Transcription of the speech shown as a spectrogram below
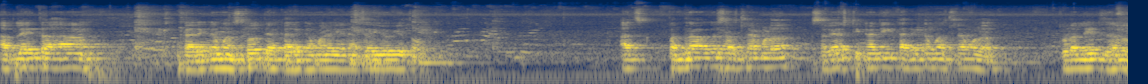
आपल्या इथं हा कार्यक्रम असतो त्या कार्यक्रमाला येण्याचा योग येतो. आज पंधरा ऑगस्ट असल्यामुळं सगळ्याच ठिकाणी कार्यक्रम असल्यामुळं थोडा लेट झालो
